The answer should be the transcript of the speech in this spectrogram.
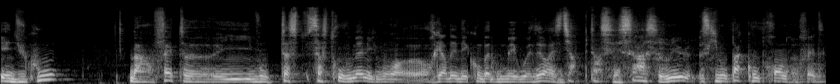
Et du coup, bah, en fait, euh, ils vont, ça, se- ça se trouve même, ils vont euh, regarder des combats de Mayweather et se dire, putain, c'est ça, c'est nul, parce qu'ils vont pas comprendre, en fait.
